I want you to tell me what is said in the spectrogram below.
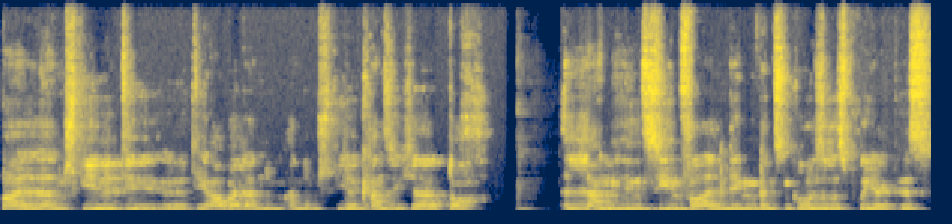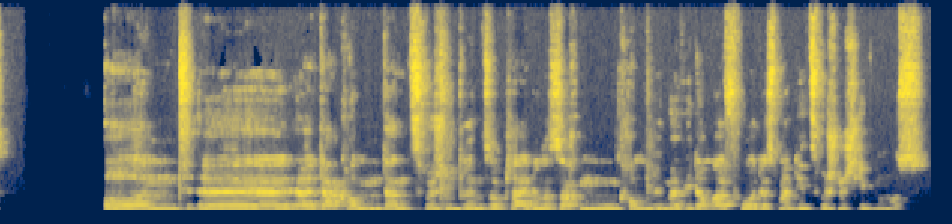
weil ein Spiel, die, äh, die Arbeit an einem, an einem Spiel kann sich ja doch lang hinziehen, vor allen Dingen, wenn es ein größeres Projekt ist. Und äh, äh, da kommen dann zwischendrin so kleinere Sachen, kommen immer wieder mal vor, dass man die zwischenschieben muss.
